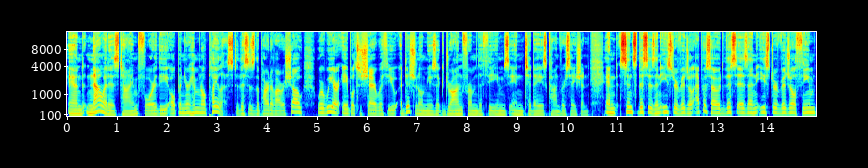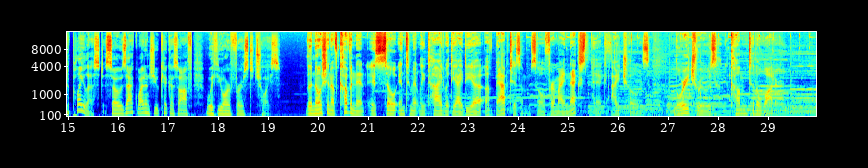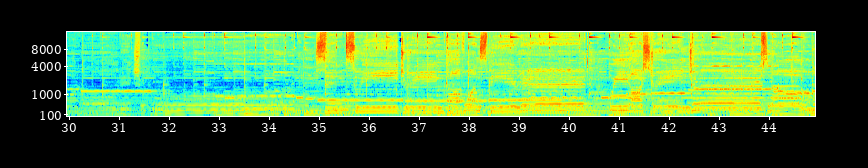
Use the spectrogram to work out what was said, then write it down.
And now it is time for the Open Your Hymnal playlist. This is the part of our show where we are able to share with you additional music drawn from the themes in today's conversation. And since this is an Easter Vigil episode, this is an Easter Vigil themed playlist. So, Zach, why don't you kick us off with your first choice? The notion of covenant is so intimately tied with the idea of baptism. So for my next pick, I chose Lori True's Come to the Water. Since we drink of one spirit, we are strangers no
